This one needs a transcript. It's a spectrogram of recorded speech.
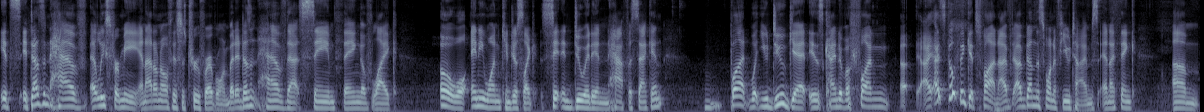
it's it doesn't have at least for me, and I don't know if this is true for everyone, but it doesn't have that same thing of like, oh well, anyone can just like sit and do it in half a second. But what you do get is kind of a fun. Uh, I, I still think it's fun. I've I've done this one a few times, and I think um,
